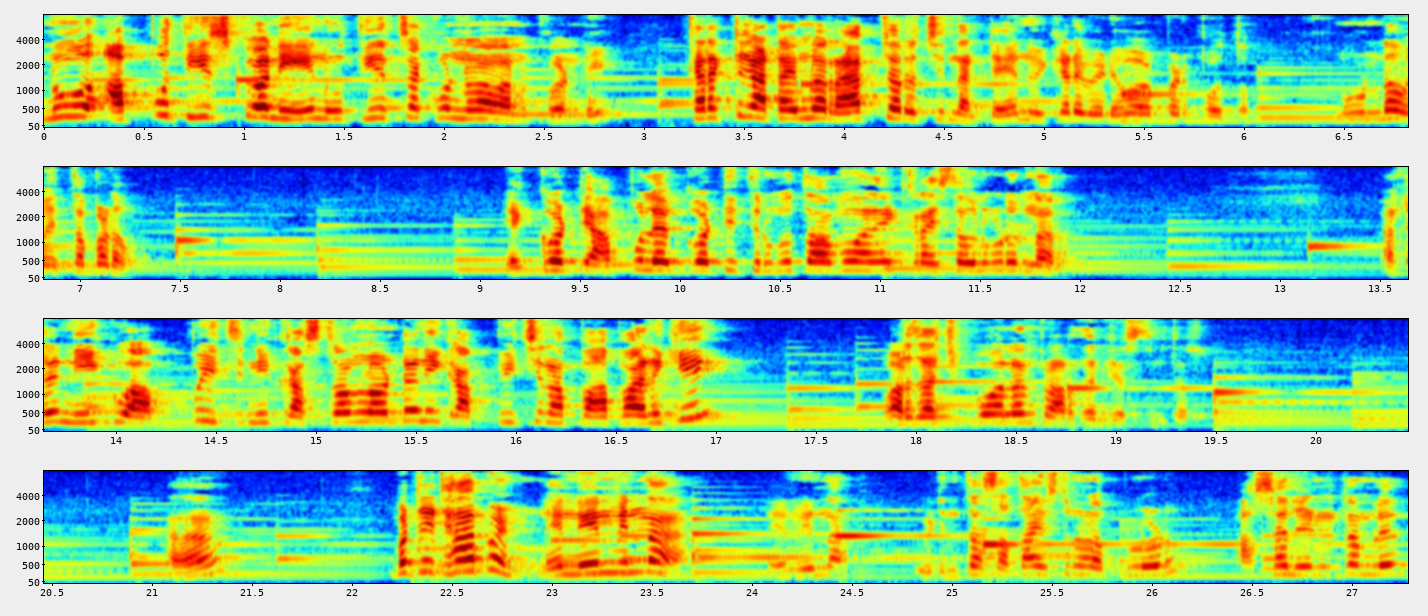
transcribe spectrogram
నువ్వు అప్పు తీసుకొని నువ్వు తీర్చకుండా అనుకోండి కరెక్ట్గా ఆ టైంలో ర్యాప్చర్ వచ్చిందంటే నువ్వు ఇక్కడ విడిపడిపోతావు నువ్వు ఉండవు ఎత్తబడవు. ఎగ్గొట్టి అప్పులు ఎగ్గొట్టి తిరుగుతాము అనే క్రైస్తవులు కూడా ఉన్నారు. అంటే నీకు అప్పు ఇచ్చి నీకు కష్టంలో ఉంటే నీకు అప్పు ఇచ్చిన పాపానికి వాడు చచ్చిపోవాలని ప్రార్థన చేస్తుంటారు. బట్ ఇట్ హ్యాపెండ్ నేను నేను విన్నా. నేను విన్నా. వీడు ఇంత సతాయిస్తున్నాడు అప్పులోడు. అస్సలు వినటం లేదు.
